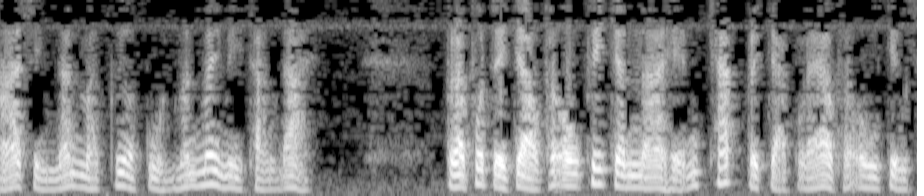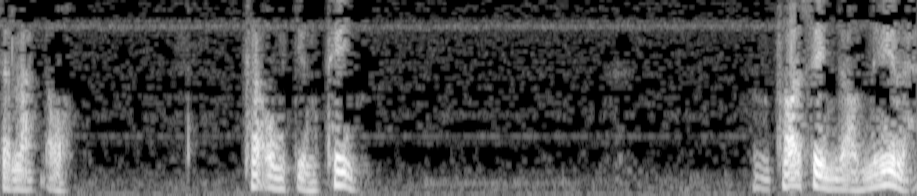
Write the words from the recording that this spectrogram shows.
หาสิ่งนั้นมาเกื้อกูลมันไม่มีทางได้ พระพุทธเจ้าพระองค์พิจารณาเห็นชัดประจักษ์แล้วพระองค์จึงสลัดออก พระองค์จึงทิ้งเพราะสิ่งเหล่านี้แหละ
